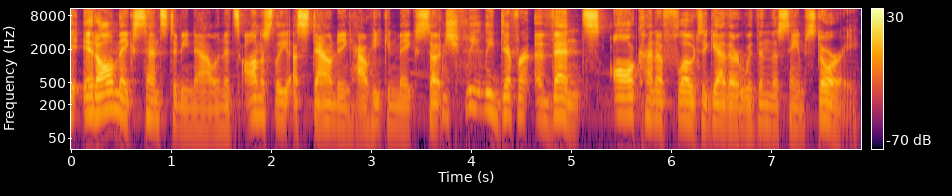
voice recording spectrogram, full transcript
it, it, all makes sense to me now, and it's honestly astounding how he can make such completely different events all kind of flow together within the same story.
